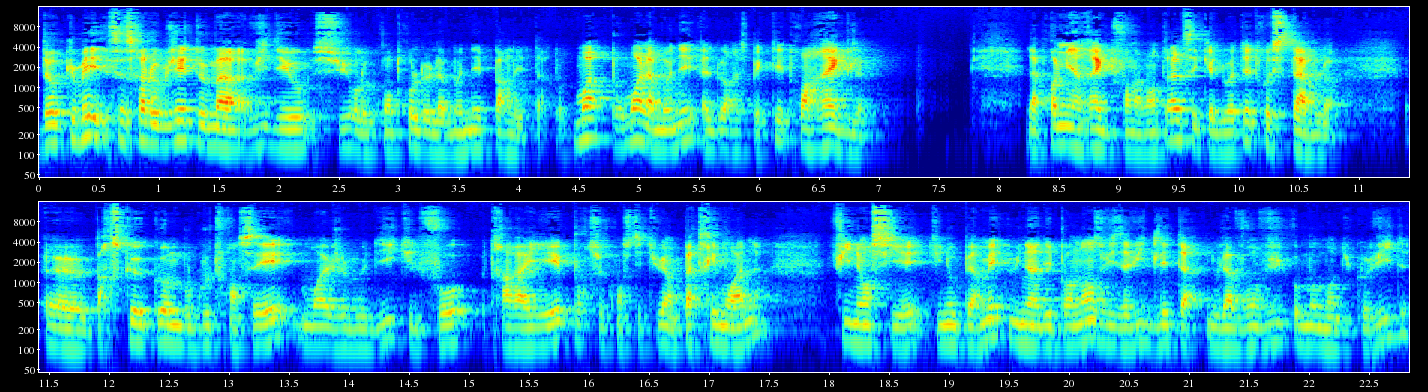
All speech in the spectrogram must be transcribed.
Donc, mais ce sera l'objet de ma vidéo sur le contrôle de la monnaie par l'État. Donc, moi, pour moi, la monnaie, elle doit respecter trois règles. La première règle fondamentale, c'est qu'elle doit être stable. Euh, parce que, comme beaucoup de Français, moi je me dis qu'il faut travailler pour se constituer un patrimoine financier qui nous permet une indépendance vis-à-vis de l'État. Nous l'avons vu au moment du Covid.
